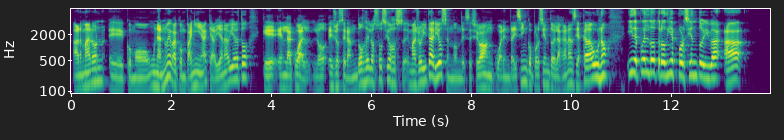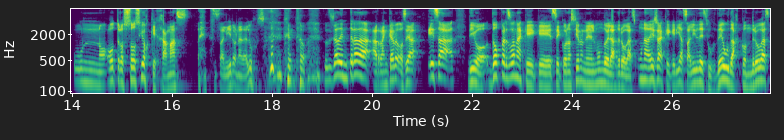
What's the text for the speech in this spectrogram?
armaron eh, como una nueva compañía que habían abierto, que, en la cual ellos eran dos de los socios mayoritarios, en donde se llevaban 45% de las ganancias cada uno, y después el otro 10% iba a otros socios que jamás salieron a la luz. Entonces ya de entrada arrancaron, o sea, esa, digo, dos personas que, se conocieron en el mundo de las drogas, una de ellas que quería salir de sus deudas con drogas,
